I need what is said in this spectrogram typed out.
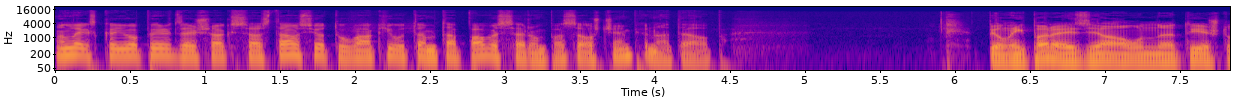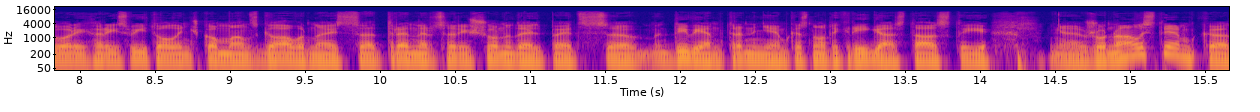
Man liekas, ka jo pieredzējušāks sastāvs, jo tuvāk jūtam tā pavasara un pasaules čempionāta elpa. Pilnīgi pareizi, jā, un eh, tieši to arī Harijs Vītoliņš komandas galvenais eh, treneris arī šonadēļ pēc eh, diviem treniņiem, kas notika Rīgā, stāstīja žurnālistiem, ka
